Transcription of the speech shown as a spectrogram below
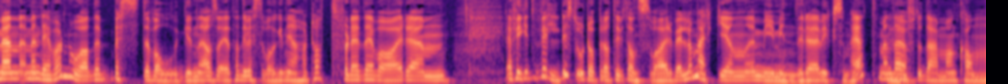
Men, men, det var noe av det beste valgene, altså et av de beste valgene jeg har tatt. For det var um, Jeg fikk et veldig stort operativt ansvar, vel å merke i en mye mindre virksomhet, men det er mm. ofte der man kan,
